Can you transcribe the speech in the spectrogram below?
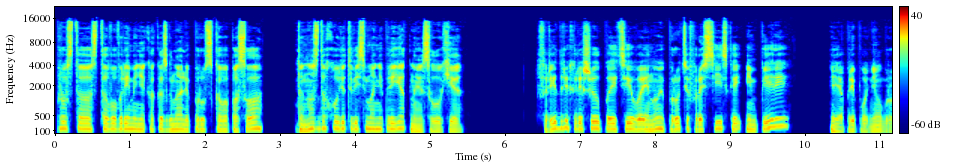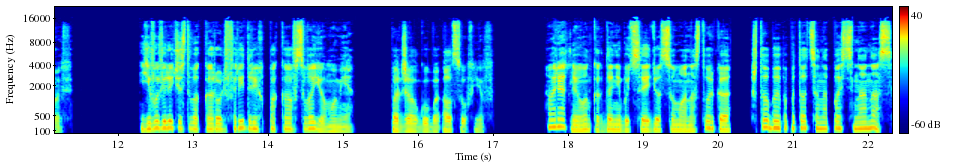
«Просто с того времени, как изгнали прусского посла, до нас доходят весьма неприятные слухи». Фридрих решил пойти войной против Российской империи? Я приподнял бровь. «Его Величество король Фридрих пока в своем уме», – поджал губы Алсуфьев. «Вряд ли он когда-нибудь сойдет с ума настолько, чтобы попытаться напасть на нас,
